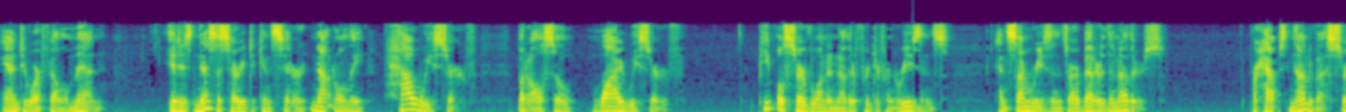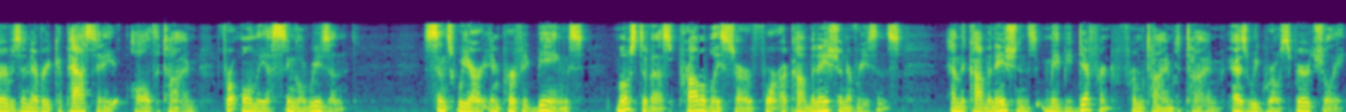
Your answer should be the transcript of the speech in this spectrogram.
and to our fellow men, it is necessary to consider not only how we serve, but also why we serve. People serve one another for different reasons, and some reasons are better than others. Perhaps none of us serves in every capacity all the time for only a single reason. Since we are imperfect beings, most of us probably serve for a combination of reasons, and the combinations may be different from time to time as we grow spiritually.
